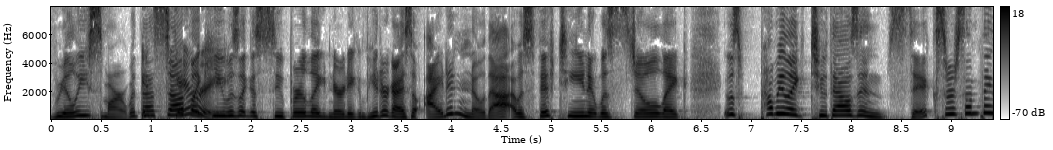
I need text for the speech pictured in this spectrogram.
really smart with that It's stuff. Like he was like a super like nerdy computer guy. So I didn't know that. I was 15. It was still like it was probably like 2006 or something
